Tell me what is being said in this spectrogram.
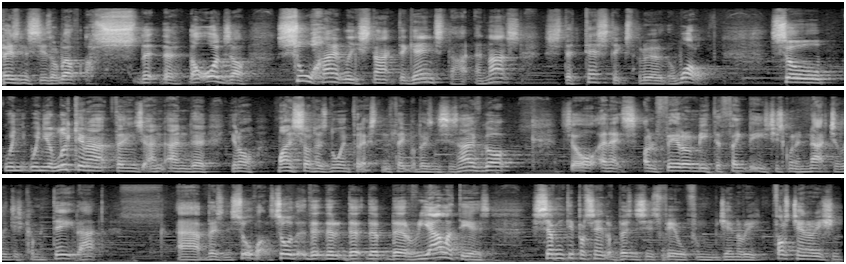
businesses or wealth, are, the, the, the odds are so highly stacked against that, and that's statistics throughout the world. So when, when you're looking at things, and, and uh, you know, my son has no interest in the type of businesses I've got, so, and it's unfair on me to think that he's just going to naturally just come and take that uh, business over. So the, the, the, the, the reality is 70% of businesses fail from generation, first generation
